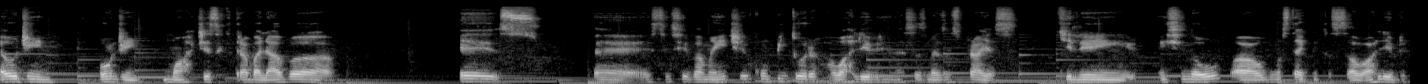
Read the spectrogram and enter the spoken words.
Eugene Bondin, um artista que trabalhava ex, é, extensivamente com pintura ao ar livre nessas mesmas praias, que lhe ensinou algumas técnicas ao ar livre.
